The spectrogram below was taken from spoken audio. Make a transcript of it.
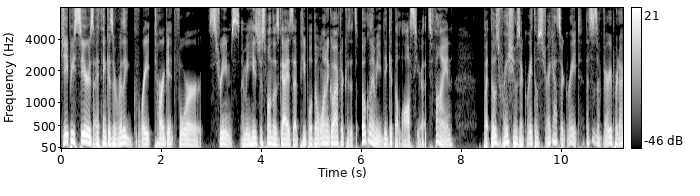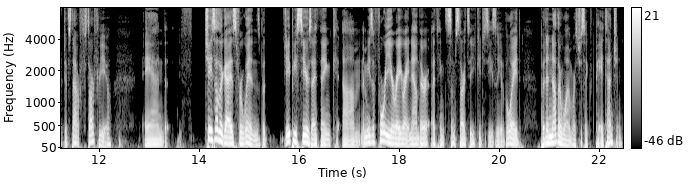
JP Sears, I think, is a really great target for streams. I mean, he's just one of those guys that people don't want to go after because it's Oakland. I mean, he did get the loss here. That's fine. But those ratios are great. Those strikeouts are great. This is a very productive start, start for you. And chase other guys for wins. But JP Sears, I think, um, I mean, he's a four ERA right now. There, I think, some starts that you could just easily avoid. But another one where it's just like, pay attention.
